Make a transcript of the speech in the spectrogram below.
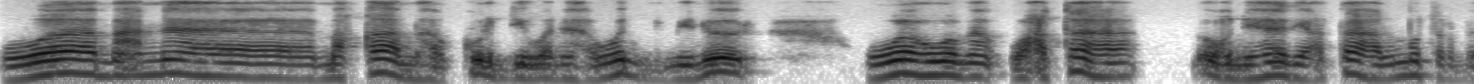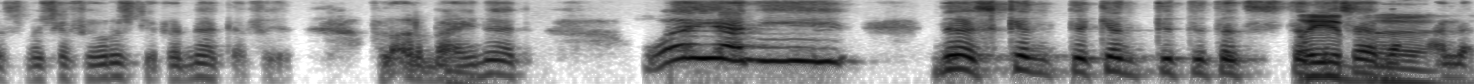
ومعناها مقامها كردي ونهوند مينور وهو ما وأعطاها الأغنية هذه أعطاها المطرب بس مشى في رشدي غناتها في, في الأربعينات. ويعني ناس كانت كانت تت- تت- طيب تتسابق آه، على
